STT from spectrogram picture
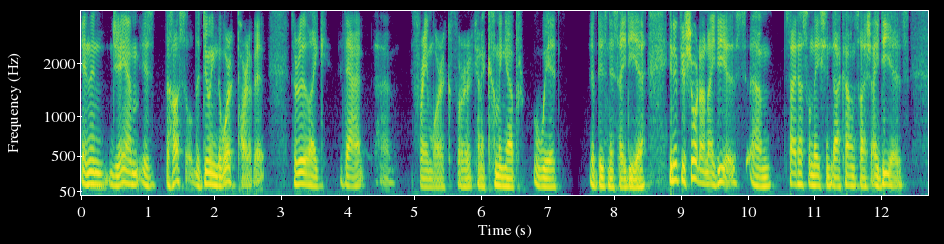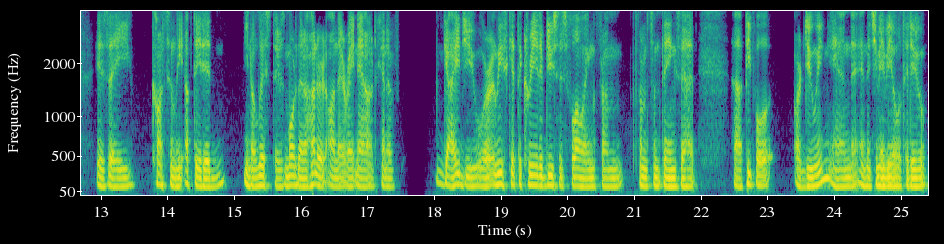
and then jam is the hustle, the doing the work part of it. So really like that uh, framework for kind of coming up with a business idea. And if you're short on ideas, um, sidehustlenation.com slash ideas is a constantly updated, you know, list. There's more than 100 on there right now to kind of guide you or at least get the creative juices flowing from from some things that uh, people are doing and and that you may be able to do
